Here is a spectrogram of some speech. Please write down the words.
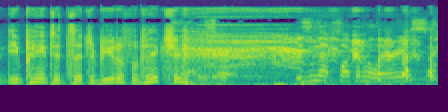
dude, you painted such a beautiful picture. Isn't that fucking hilarious?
